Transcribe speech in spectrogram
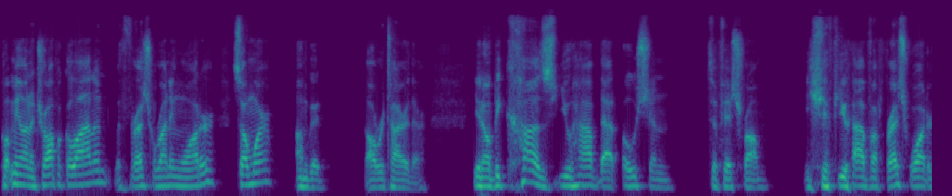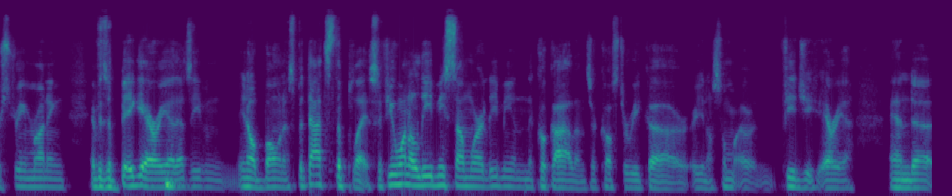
Put me on a tropical island with fresh running water somewhere, I'm good. I'll retire there. You know, because you have that ocean to fish from if you have a freshwater stream running if it's a big area that's even you know bonus but that's the place. If you want to leave me somewhere leave me in the cook islands or costa rica or you know somewhere fiji area and uh,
